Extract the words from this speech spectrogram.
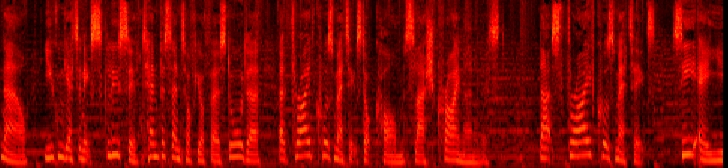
now, you can get an exclusive 10% off your first order at thrivecausemetics.com slash crimeanalyst. That's Thrive Causemetics, C-A-U-S-E-M-E-T-I-C-S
